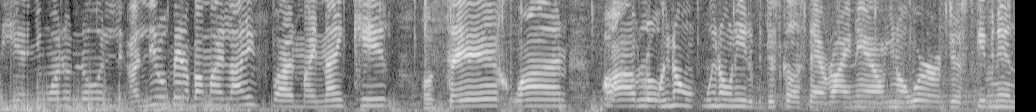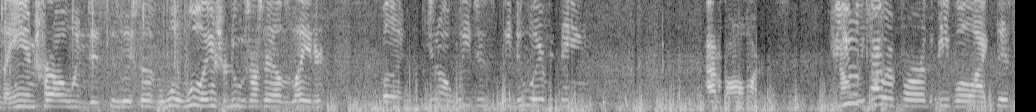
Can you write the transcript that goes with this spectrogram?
See, and you want to know a, little bit about my life and my nine kids, Jose, Juan, Oh, Pablo. We don't we don't need to discuss that right now. You know, we're just giving in the intro and this, this stuff. We'll, we'll introduce ourselves later. But you know, we just we do everything out of our hearts. You know, You we do it for the people like this,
